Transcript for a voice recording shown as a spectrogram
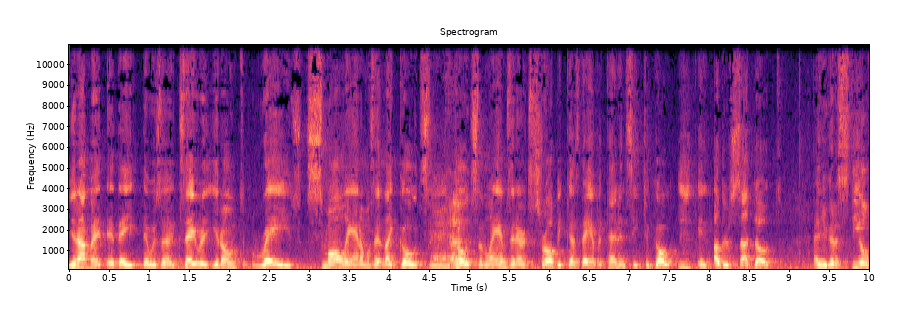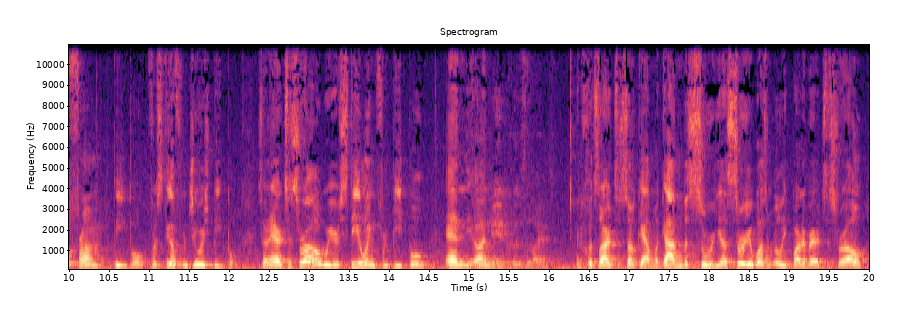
You're not. They there was a xera. You don't raise small animals that like goats and goats and lambs in Eretz Yisrael because they have a tendency to go eat in other sadot, and you're going to steal from people, for steal from Jewish people. So in Eretz Yisrael, where you're stealing from people, and on, Okay, includes the lights? and Chutz La'aretz is okay. Megadim was Surya. Surya wasn't really part of Eretz Yisrael.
